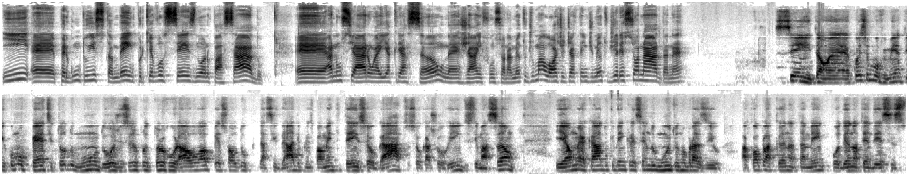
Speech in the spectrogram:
E é, pergunto isso também porque vocês no ano passado é, anunciaram aí a criação, né, já em funcionamento, de uma loja de atendimento direcionada, né? Sim, então, é, com esse movimento e como o PET, todo mundo hoje, seja o produtor rural ou o pessoal do, da cidade, principalmente, tem seu gato, seu cachorrinho de estimação, e é um mercado que vem crescendo muito no Brasil. A Copla Cana também podendo atender esses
